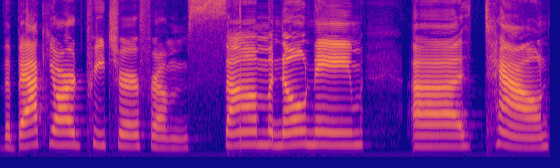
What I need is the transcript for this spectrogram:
the backyard preacher from some no name uh, town,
